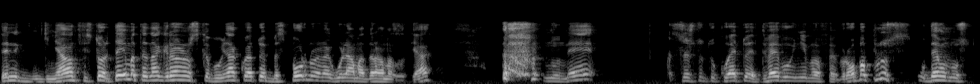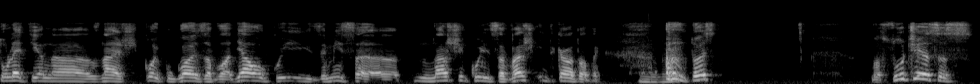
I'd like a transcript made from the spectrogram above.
Те не, ги нямат в история. Те имат една гражданска война, която е безспорно една голяма драма за тях, но не същото, което е две войни в Европа, плюс отделно столетия на, знаеш, кой кого е завладял, кои земи са наши, кои са ваши и така нататък. Тоест, в случая с,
